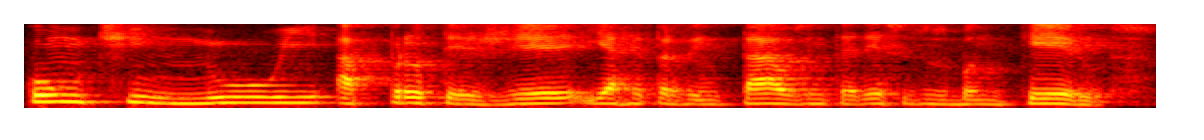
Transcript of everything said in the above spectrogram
continue a proteger e a representar os interesses dos banqueiros.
